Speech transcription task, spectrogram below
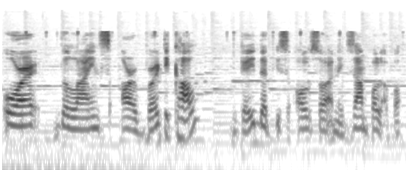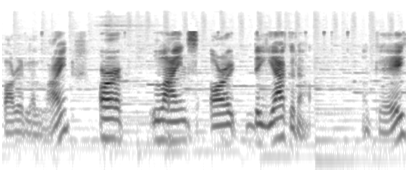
or the lines are vertical. Okay, that is also an example of a parallel line or lines are diagonal okay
